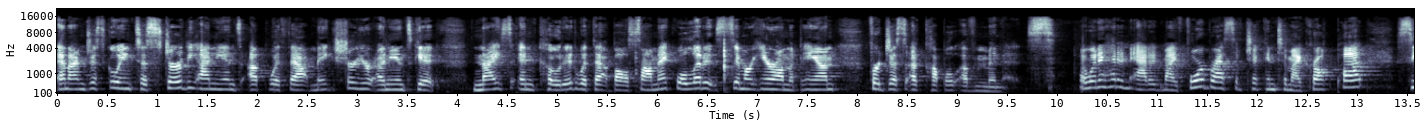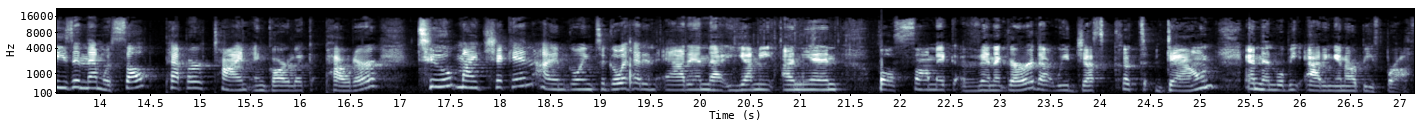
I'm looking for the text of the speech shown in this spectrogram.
And I'm just going to stir the onions up with that. Make sure your onions get nice and coated with that balsamic. We'll let it simmer here on the pan for just a couple of minutes. I went ahead and added my four breasts of chicken to my crock pot, seasoned them with salt, pepper, thyme, and garlic powder. To my chicken, I am going to go ahead and add in that yummy onion balsamic vinegar that we just cooked down, and then we'll be adding in our beef broth.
